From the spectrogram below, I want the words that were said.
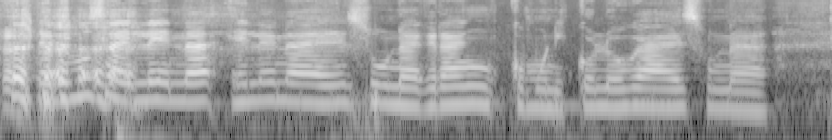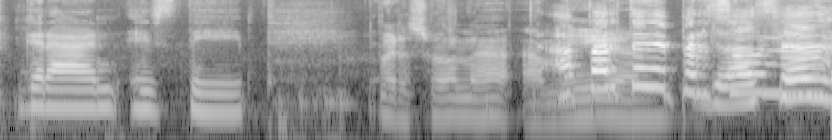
tenemos a Elena. Elena es una gran comunicóloga, es una gran este persona, amiga. Aparte de persona,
